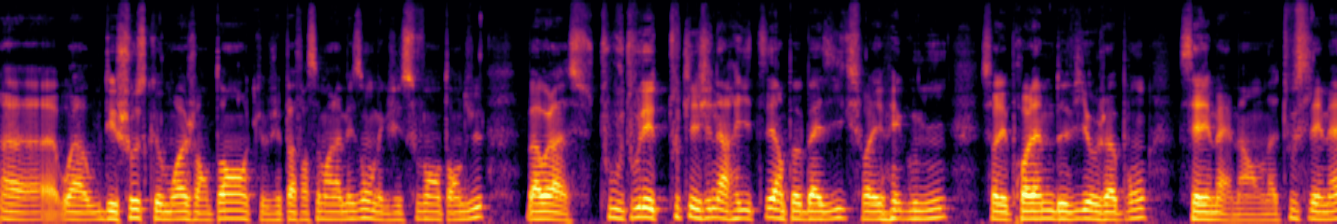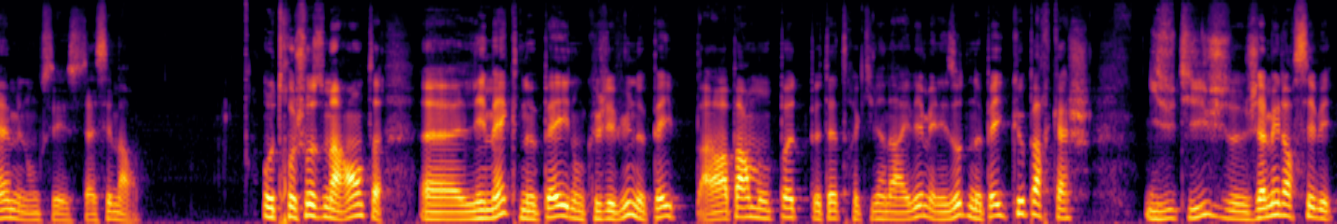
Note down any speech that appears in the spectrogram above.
Euh, ou des choses que moi j'entends, que j'ai pas forcément à la maison, mais que j'ai souvent entendu, bah voilà, toutes les généralités un peu basiques sur les Megumi, sur les problèmes de vie au Japon, c'est les mêmes, hein. on a tous les mêmes, donc c'est assez marrant. Autre chose marrante, euh, les mecs ne payent, donc que j'ai vu, ne payent, alors à part mon pote peut-être qui vient d'arriver, mais les autres ne payent que par cash. Ils utilisent jamais leur CB.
